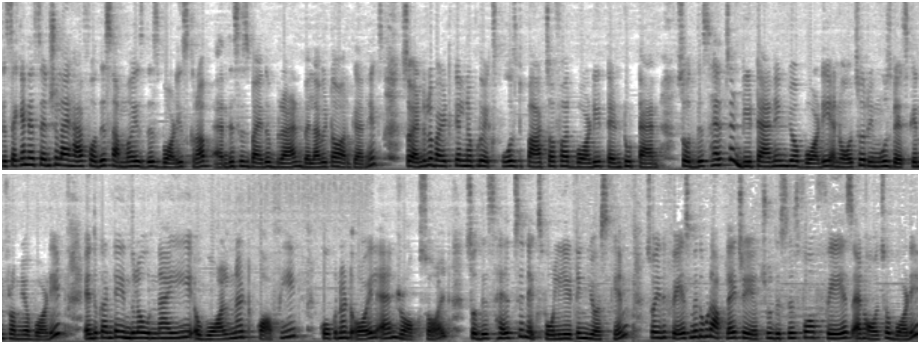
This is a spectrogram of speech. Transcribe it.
the second essential I have for this summer is this body scrub and this is by the brand Bellavita organics so So ఎండలో బయటకు వెళ్ళినప్పుడు exposed parts of our body tend to tan so this helps in detanning your body and also removes dead skin from your body ఎందుకంటే ఇందులో ఉన్నాయి walnut coffee coconut oil and rock salt so this helps in exfoliating your skin so ఇది ఫేస్ మీద కూడా అప్లై చేయొచ్చు this is for face and also body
